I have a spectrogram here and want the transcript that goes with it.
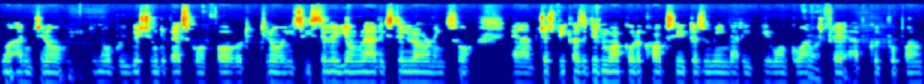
You know, and you know, you know, we wish him the best going forward. You know, he's he's still a young lad. He's still learning. So, um, just because it didn't work out at Cork City doesn't mean that he, he won't go on to play have good football.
